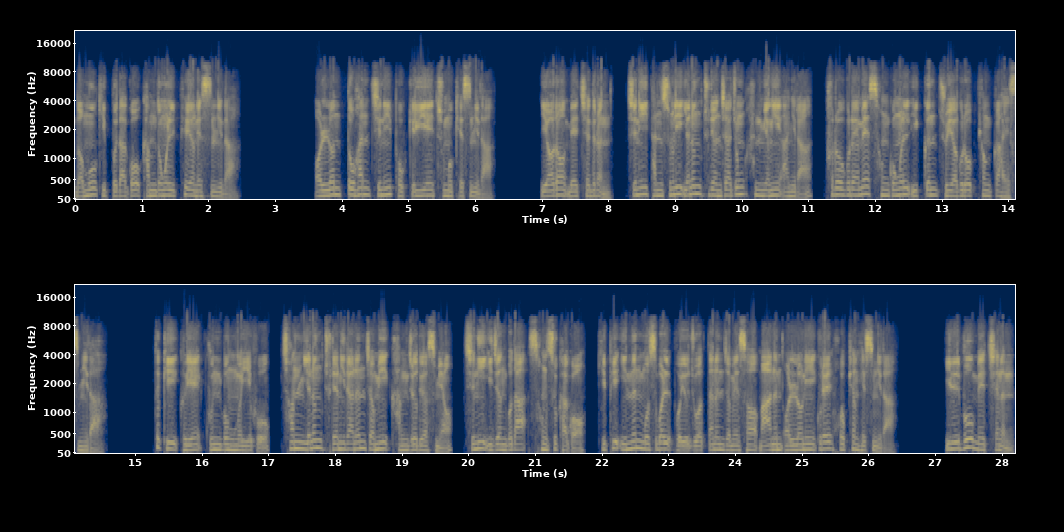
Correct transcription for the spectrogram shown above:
너무 기쁘다고 감동을 표현했습니다. 언론 또한 진이 복귀에 주목했습니다. 여러 매체들은 진이 단순히 예능 출연자 중 한 명이 아니라 프로그램의 성공을 이끈 주역으로 평가했습니다. 특히 그의 군복무 이후 첫 예능 출연이라는 점이 강조되었으며 진이 이전보다 성숙하고 깊이 있는 모습을 보여주었다는 점에서 많은 언론이 그를 호평했습니다. 일부 매체는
